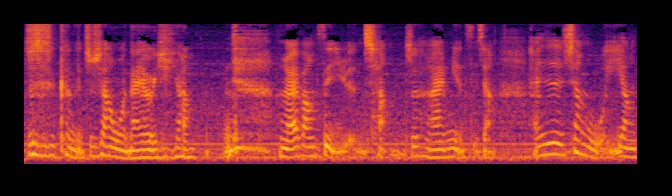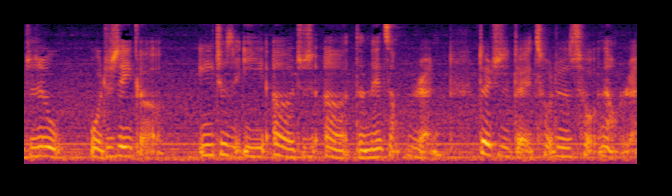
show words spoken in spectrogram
就是可能就像我男友一样，很爱帮自己圆场，就很爱面子这样，还是像我一样，就是我就是一个一就是一，二就是二的那种人，对就是对，错就是错那种人。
